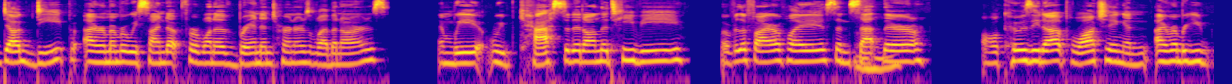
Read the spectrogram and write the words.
dug deep. I remember we signed up for one of Brandon Turner's webinars and we we casted it on the TV over the fireplace and sat Mhm. there all cozied up watching and I remember you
